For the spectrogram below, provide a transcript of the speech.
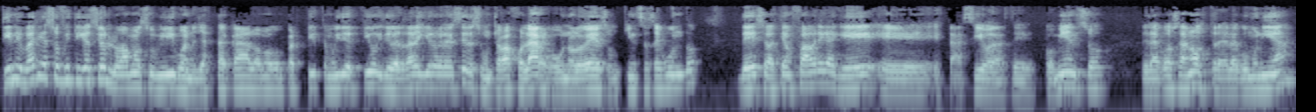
Tiene varias sofisticaciones, lo vamos a subir, bueno, ya está acá, lo vamos a compartir, está muy divertido y de verdad le quiero agradecer, es un trabajo largo, uno lo ve, son 15 segundos, de Sebastián Fábrega, que eh, está así desde el comienzo de la cosa nostra de la comunidad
